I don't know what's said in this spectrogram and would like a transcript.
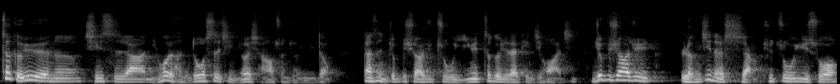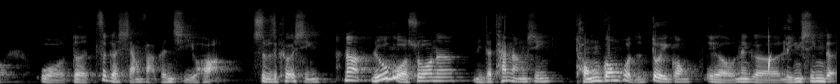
这个月呢，其实啊，你会很多事情你会想要蠢蠢欲动，但是你就必须要去注意，因为这个月在天机化忌，你就必须要去冷静的想，去注意说我的这个想法跟计划是不是可行。那如果说呢，你的贪狼星同宫或者是对宫有那个零星的。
